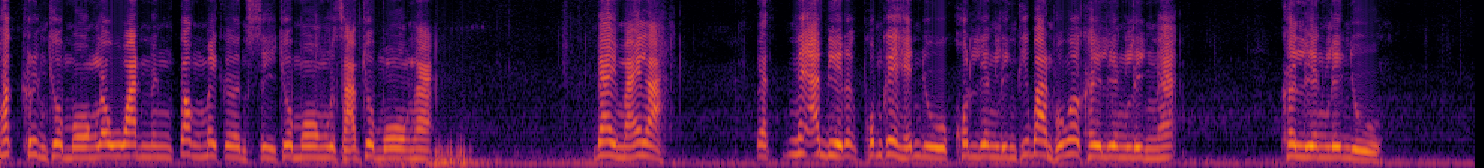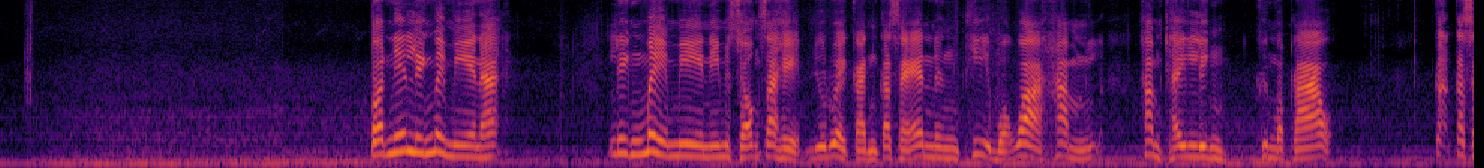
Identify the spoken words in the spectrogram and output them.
พักครึ่งชั่วโมง แล้ววันหนึ่งต้องไม่เกินสี่ชั่วโมงหรือสามชั่วโมงนะฮะได้ไหมล่ะ แต่ในอดีตผมเคยเห็นอยู่คนเลี้ยงลิงที่บ้านผมก็เคยเลี้ยงลิงนะฮะเคยเลี้ยงลิงอยู่ ตอนนี้ลิงไม่มีนะ ลิงไม่มีนี่มีสองสาเหตุอยู่ด้วยกันกระแสหนึ่งที่บอกว่าห้ามห้ามใช้ลิงขึ้นมะพร้าวกระกระแส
